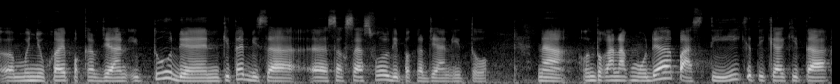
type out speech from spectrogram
uh, menyukai pekerjaan itu dan kita bisa uh, successful di pekerjaan itu. Nah, untuk anak muda pasti ketika kita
